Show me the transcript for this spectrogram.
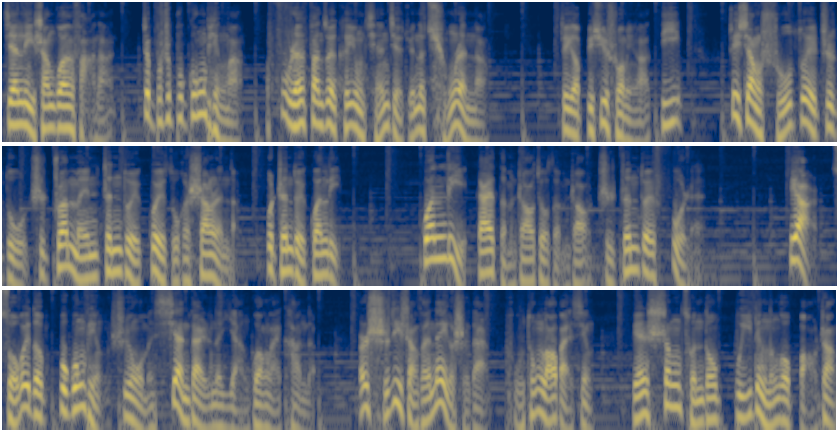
监利伤官法呢，这不是不公平吗？富人犯罪可以用钱解决，那穷人呢？这个必须说明啊。第一，这项赎罪制度是专门针对贵族和商人的，不针对官吏。官吏该怎么着就怎么着，只针对富人。第二，所谓的不公平是用我们现代人的眼光来看的，而实际上在那个时代，普通老百姓连生存都不一定能够保障，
